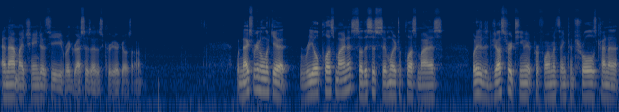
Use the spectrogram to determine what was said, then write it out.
and that might change as he regresses as his career goes on. Well, next, we're going to look at real plus minus. So this is similar to plus minus, but it adjusts for teammate performance and controls kind of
